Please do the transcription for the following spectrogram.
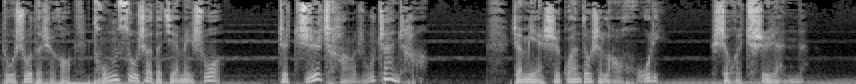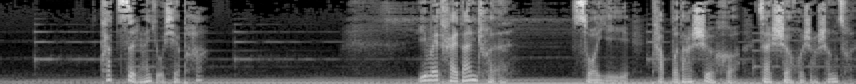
读书的时候，同宿舍的姐妹说：“这职场如战场，这面试官都是老狐狸，是会吃人的。”他自然有些怕，因为太单纯，所以他不大适合在社会上生存。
